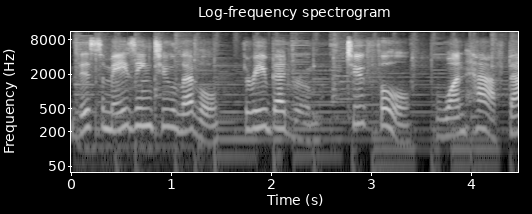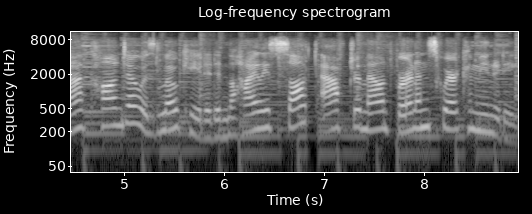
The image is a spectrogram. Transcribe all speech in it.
This amazing two-level, three-bedroom, two-full, one-half-bath condo is located in the highly sought-after Mount Vernon Square community.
